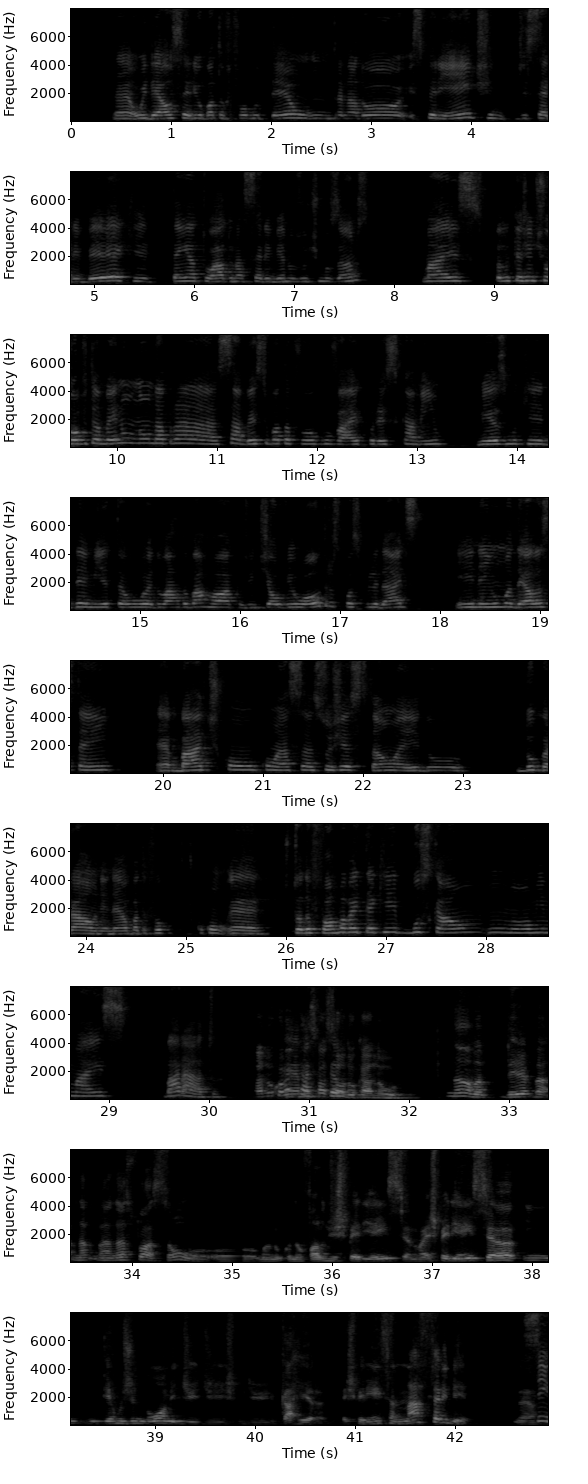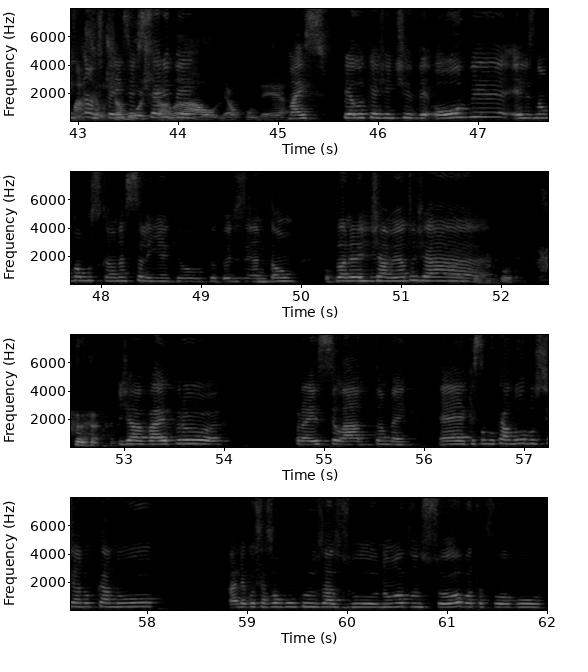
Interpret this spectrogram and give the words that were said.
né, o ideal seria o Botafogo ter um, um, treinador experiente de Série B, que tem atuado na Série B nos últimos anos, mas pelo que a gente ouve também não, não dá para saber se o Botafogo vai por esse caminho, mesmo que demita o Eduardo Barroca. A gente já ouviu outras possibilidades e nenhuma delas tem é, bate com, com essa sugestão aí do, do Brownie, né? O Botafogo, com, é, de toda forma, vai ter que buscar um, um nome mais barato. Manu, como é, que tá a situação pelo... do Canu? Não, mas na, na situação, Manu, quando eu falo de experiência, não é experiência em, em termos de nome de, de, de, carreira, é experiência na Série B. Né? Sim, Marcelo não, experiência Chamusca, de Série B. Léo Condé. Mas pelo que a gente vê, ouve, eles não estão buscando essa linha que eu, que eu tô dizendo. Então, o planejamento já, ah, já vai para esse lado também. É, questão do Canu, Luciano Canu a negociação com o Cruz Azul não avançou, Botafogo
